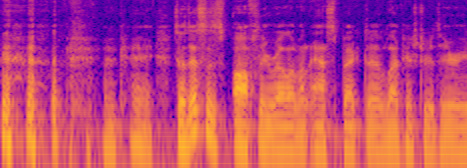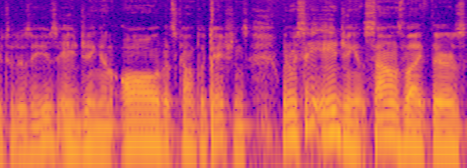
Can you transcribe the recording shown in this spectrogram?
okay, so this is awfully relevant aspect of life history theory to disease, aging and all of its complications. When we say aging, it sounds like there's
